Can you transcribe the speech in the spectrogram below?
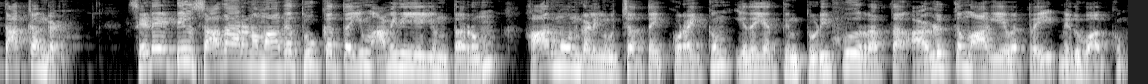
தாக்கங்கள். செடேட்டிவ் சாதாரணமாக தூக்கத்தையும் அமைதியையும் தரும் ஹார்மோன்களின் உச்சத்தை குறைக்கும் இதயத்தின் துடிப்பு இரத்த அழுத்தம் ஆகியவற்றை மெதுவாக்கும்.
